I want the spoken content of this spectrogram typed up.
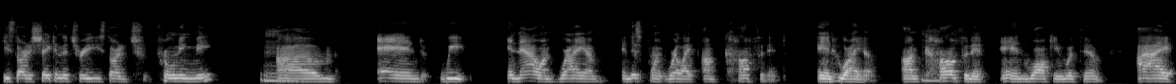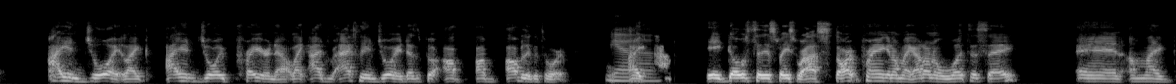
He started shaking the tree. He started tr- pruning me, mm. um, and we and now I'm where I am in this point where like I'm confident in who I am. I'm mm. confident in walking with Him. I I enjoy like I enjoy prayer now. Like I actually enjoy it. it doesn't feel ob- ob- obligatory. Yeah. I, it goes to this place where I start praying and I'm like, I don't know what to say. And I'm like,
